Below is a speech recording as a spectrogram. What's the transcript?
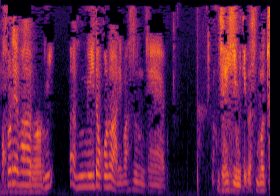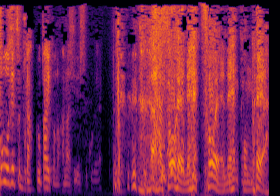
これは見、あ見どころありますんで、ぜひ見てください。もう超絶ブラックバイトの話ですよ、これ。あ そうやね。そうやね。ほんまや。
